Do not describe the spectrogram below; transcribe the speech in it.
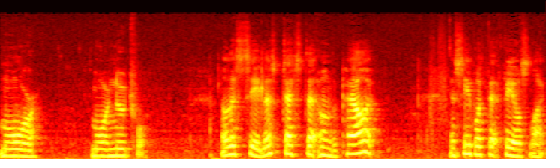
more, more neutral. Now let's see, let's test that on the palette and see what that feels like.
